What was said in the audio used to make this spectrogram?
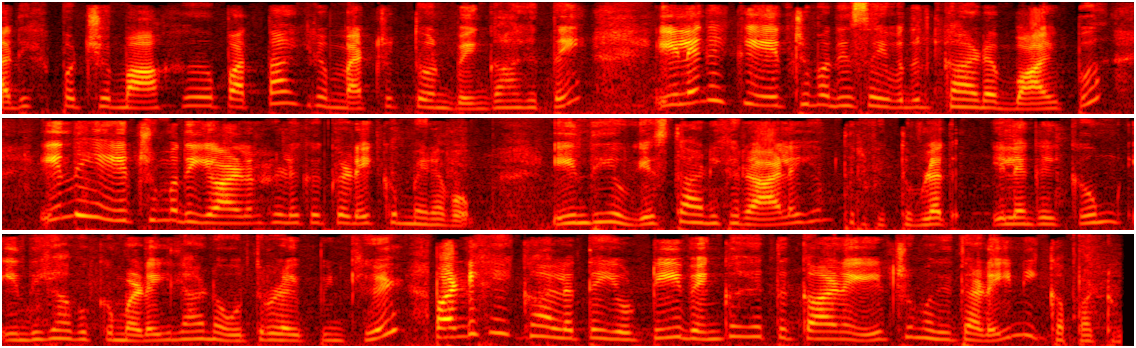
அதிகபட்சமாக பத்தாயிரம் மெட்ரிக் டன் வெங்காயத்தை இலங்கைக்கு ஏற்றுமதி செய்வதற்கான வாய்ப்பு இந்திய ஏற்றுமதியாளர்களுக்கு கிடைக்கும் எனவும் இந்திய உயர்ஸ்தானிகர் ஆலயம் தெரிவித்துள்ளது. இலங்கைக்கும் இந்தியாவுக்கும் இடையிலான ஒத்துழைப்பின் கீழ் பண்டிகை காலத்தையொட்டி வெங்காயத்துக்கான ஏற்றுமதி தடை நீக்கப்பட்டுள்ளது.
